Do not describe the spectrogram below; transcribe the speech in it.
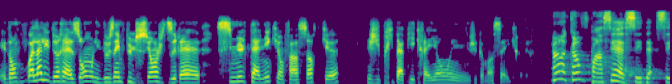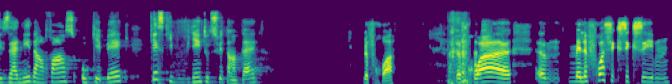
Et donc, voilà les deux raisons, les deux impulsions, je dirais, simultanées qui ont fait en sorte que j'ai pris papier crayon et j'ai commencé à écrire. Quand, vous pensez à ces, ces années d'enfance au Québec, qu'est-ce qui vous vient tout de suite en tête? le froid. Le froid, euh, euh, mais le froid, c'est que c'est hum,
